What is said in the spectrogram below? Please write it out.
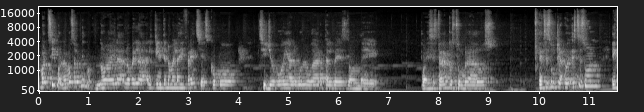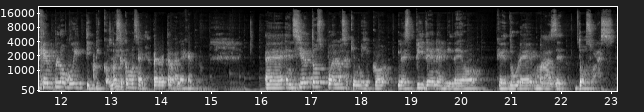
Bueno, sí, volvemos a lo mismo. No hay la, no ve la, el cliente no ve la diferencia. Es como si yo voy a algún lugar tal vez donde pues están acostumbrados... Este es un, este es un ejemplo muy típico. No sé cómo se llama, pero ahorita va el ejemplo. Eh, en ciertos pueblos aquí en México les piden el video que dure más de dos horas.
